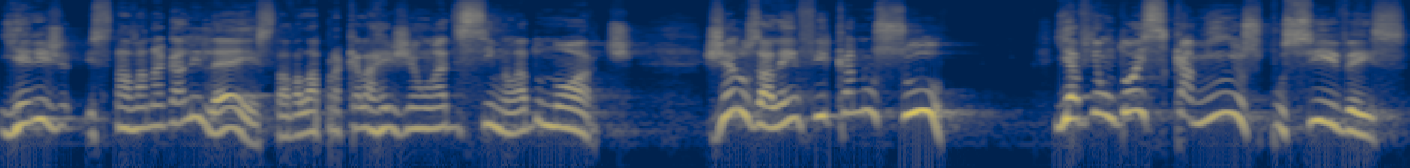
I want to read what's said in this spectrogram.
E ele estava na Galiléia, estava lá para aquela região lá de cima, lá do norte. Jerusalém fica no sul, e haviam dois caminhos possíveis.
